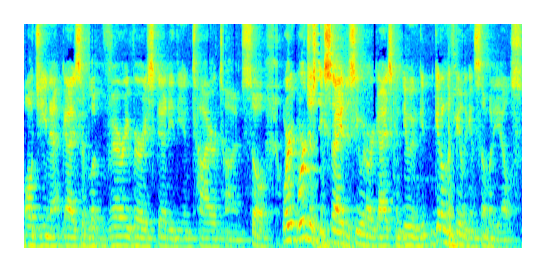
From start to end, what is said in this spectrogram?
all GNAC guys have looked very, very steady the entire time. So we're, we're just excited to see what our guys can do and get, get on the field against somebody else.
